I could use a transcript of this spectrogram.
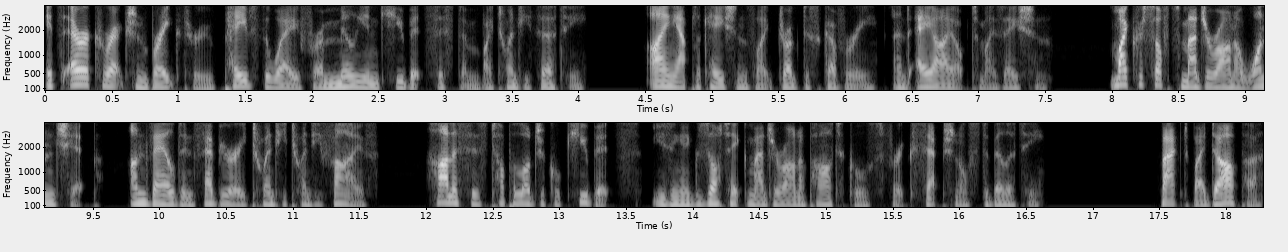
Its error correction breakthrough paves the way for a million qubit system by 2030, eyeing applications like drug discovery and AI optimization. Microsoft's Majorana 1 chip, unveiled in February 2025, harnesses topological qubits using exotic Majorana particles for exceptional stability. Backed by DARPA,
